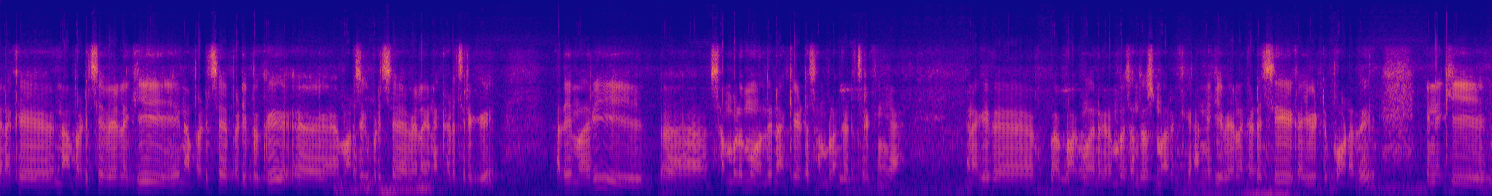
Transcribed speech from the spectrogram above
எனக்கு நான் படித்த வேலைக்கு நான் படித்த படிப்புக்கு மனசுக்கு பிடிச்ச வேலை எனக்கு கிடச்சிருக்கு. அதே மாதிரி சம்பளமும் வந்து நான் கேட்ட சம்பளம் கிடச்சிருக்குங்க. எனக்கு இதை பார்க்கும்போது எனக்கு ரொம்ப சந்தோஷமாக இருக்குது அன்றைக்கி வேலை கிடச்சி கைவிட்டு போனது. இன்றைக்கி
